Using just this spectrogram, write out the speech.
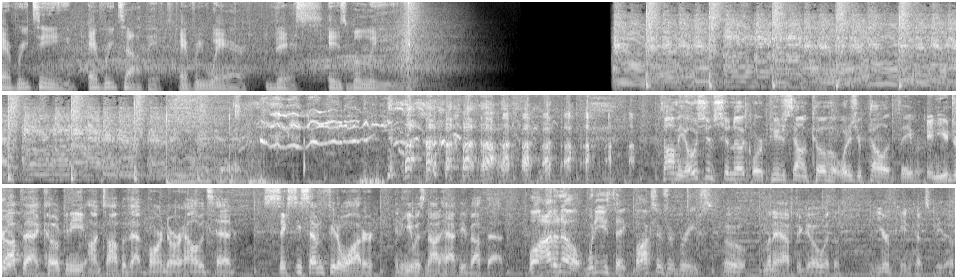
Every team, every topic, everywhere. This is Believe. Tommy, Ocean Chinook or Puget Sound Coho? What is your palate favorite? And you drop that kokanee on top of that barn door halibut's head, 67 feet of water, and he was not happy about that. Well, I don't know. What do you think? Boxers or briefs? Ooh, I'm gonna have to go with a European cut speedo.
